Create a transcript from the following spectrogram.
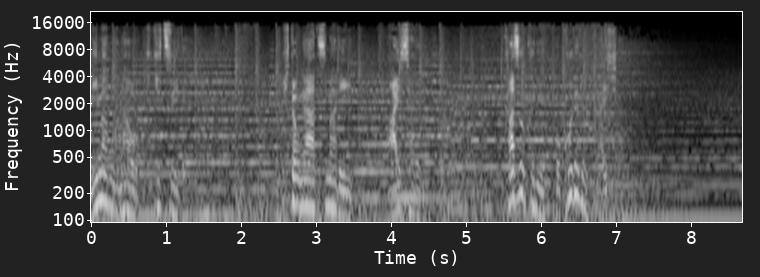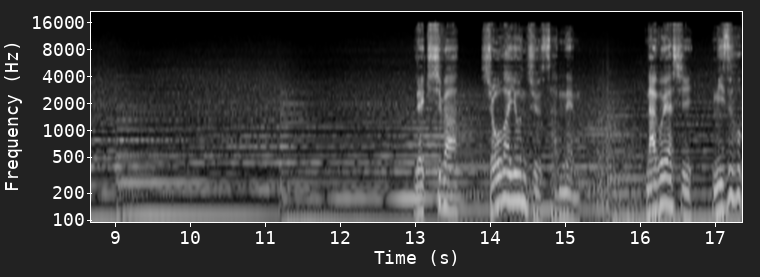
今もなお引き継いで人が集まり愛される家族に誇れる会社。歴史は昭和43年。名古屋市瑞北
